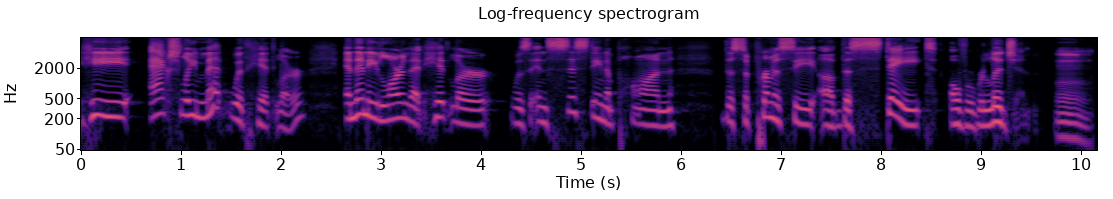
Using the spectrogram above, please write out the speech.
He actually met with Hitler, and then he learned that Hitler was insisting upon the supremacy of the state over religion. Mm.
